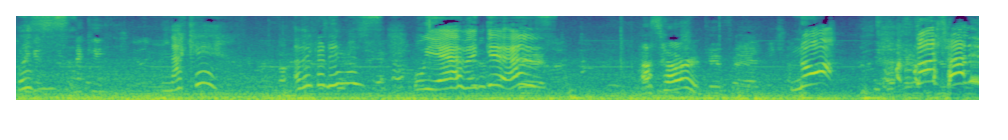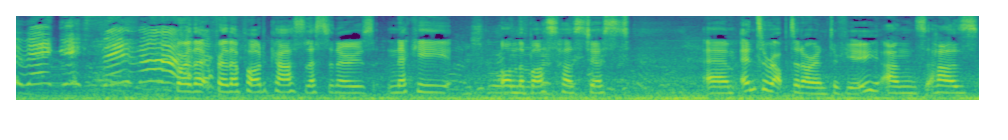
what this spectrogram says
What is Nikki. Nikki? I think her name is. Oh yeah, I think it is. That's her. No, stop trying to make me say that. For the for the podcast listeners, Nikki on the bus has just um, interrupted our interview and has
